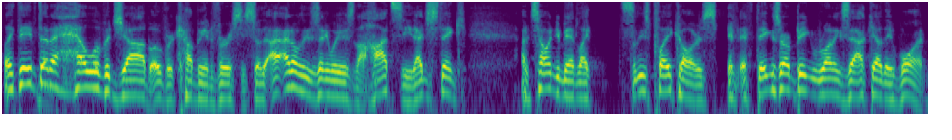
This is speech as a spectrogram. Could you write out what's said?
Like they've done a hell of a job overcoming adversity. So I, don't think there's anyone who's in the hot seat. I just think, I'm telling you, man, like some of these play callers, if, if things aren't being run exactly how they want,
